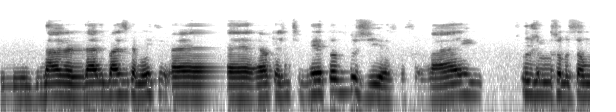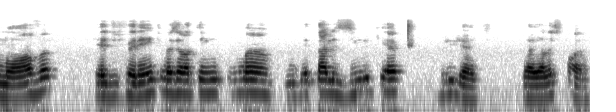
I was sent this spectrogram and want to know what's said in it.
E, na verdade, basicamente, é, é, é, o que a gente vê todos os dias. Você vai, surge uma solução nova, que é diferente, mas ela tem uma, um detalhezinho que é brilhante. E aí ela estoura.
